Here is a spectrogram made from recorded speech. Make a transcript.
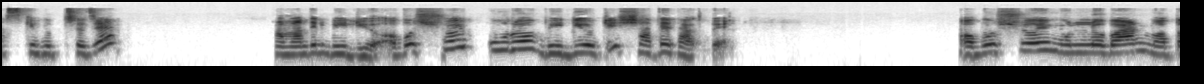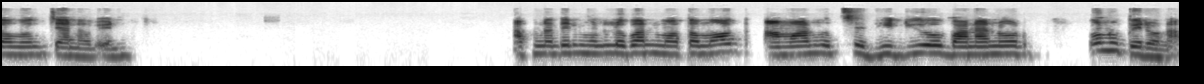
আজকে হচ্ছে যে আমাদের ভিডিও, অবশ্যই পুরো ভিডিওটির সাথে থাকবেন। অবশ্যই মূল্যবান মতামত জানাবেন। আপনাদের মূল্যবান মতামত আমার হচ্ছে ভিডিও বানানোর অনুপ্রেরণা।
